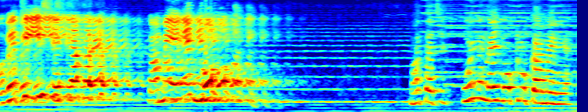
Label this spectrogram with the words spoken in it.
હવેથી ઈ શેઠના ઘરે કામે એને નો મોકલતી. માતાજી, કોઈને નહીં મોકલું કામે અહીંયા?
